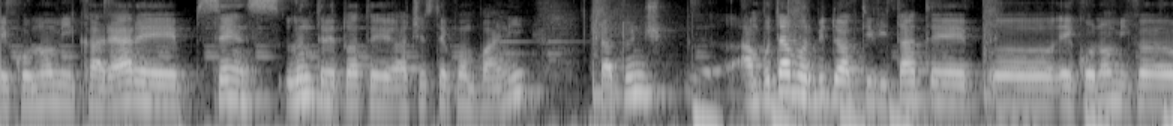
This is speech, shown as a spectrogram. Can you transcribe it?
economic care are sens între toate aceste companii și atunci am putea vorbi de o activitate uh, economică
